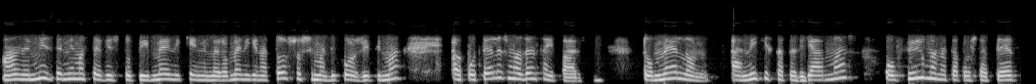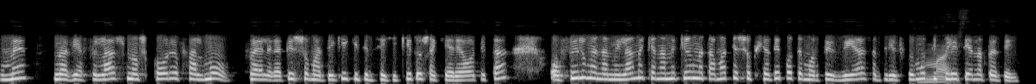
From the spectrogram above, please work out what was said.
Αν εμείς δεν είμαστε ευαισθητοποιημένοι και ενημερωμένοι για ένα τόσο σημαντικό ζήτημα, αποτέλεσμα δεν θα υπάρχει. Το μέλλον ανήκει στα παιδιά μας, οφείλουμε να τα προστατεύουμε, να διαφυλάσσουμε ως κόριο φθαλμού, θα έλεγα, τη σωματική και την ψυχική τους ακαιρεότητα, οφείλουμε να μιλάμε και να μην κλείνουμε τα μάτια σε οποιαδήποτε μορφή βίας, αντιληφθούμε ότι πλήττει ένα παιδί.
